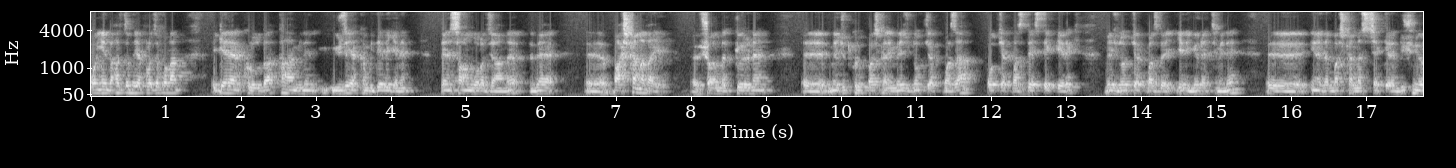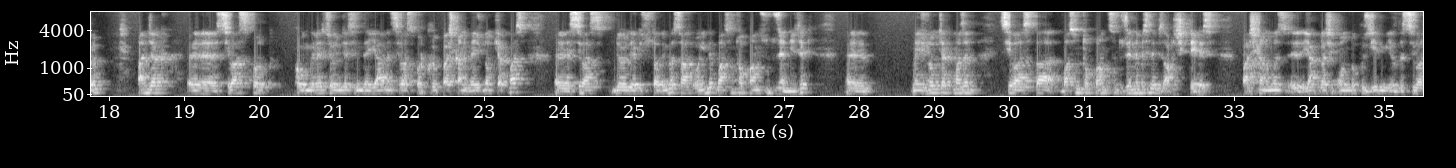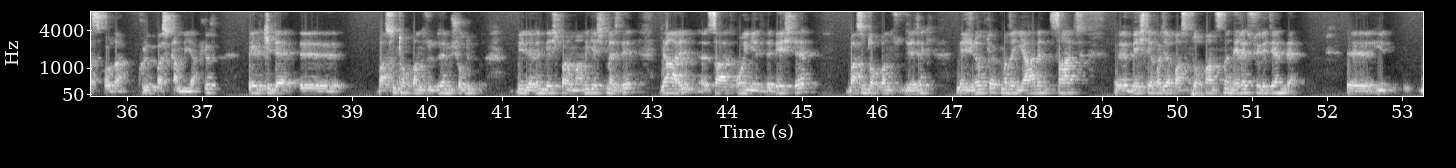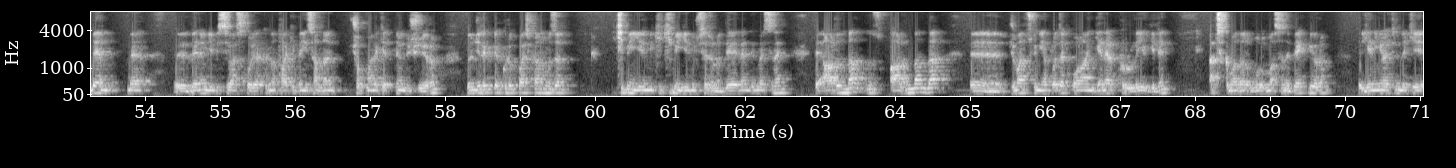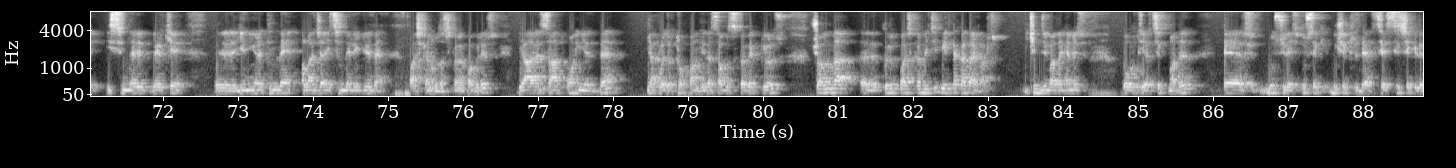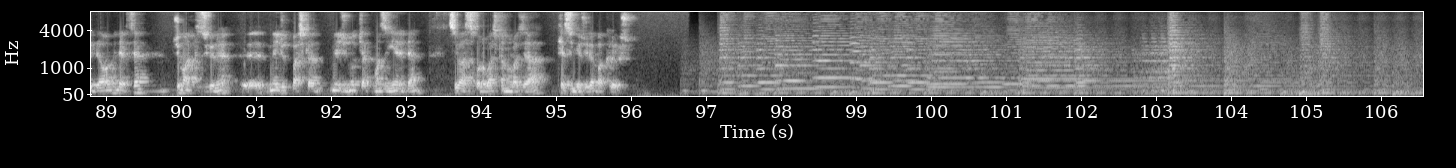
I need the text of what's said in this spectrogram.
17 Haziran'da yapılacak olan genel kurulda tahminen 100'e yakın bir delegenin ben salonda olacağını ve e, başkan adayı e, şu anda görünen e, mevcut kulüp başkanı Mecnun Okyakmaz'a Okyakmaz'ı destekleyerek Mecnun Okyakmaz ve yeni yönetimini yeniden başkanına seçeceklerini düşünüyorum. Ancak Sivas Spor Kongresi öncesinde yarın Sivas Spor Kulüp Başkanı Mecnun Okyakmaz Sivas 4 Eylül Stadyumunda saat 17'de basın toplantısı düzenleyecek. E, Mecnun Okyakmaz'ın Sivas'ta basın toplantısı düzenlemesine biz alışık değiliz. Başkanımız e, yaklaşık 19-20 yıldır Sivas Spor'da kulüp başkanlığı yapıyor. Belki de e, basın toplantısı düzenlemiş olup bir elin beş parmağını geçmezdi. Yarın e, saat 17'de 5'te basın toplantısı düzenleyecek. Mecnun Okyakmaz'ın yarın saat e, 5'te yapacağı basın toplantısında neler söyleyeceğini de e, ben ve e, benim gibi Sivas Spor yakından takip eden insanların çok merak ettiğini düşünüyorum. Öncelikle kulüp başkanımızın 2022-2023 sezonu değerlendirmesine ve ardından ardından da e, Cumartesi günü yapılacak olan genel kurulla ilgili açıklamaları bulunmasını bekliyorum. E, yeni yönetimdeki isimleri belki e, yeni yönetimde alacağı isimlerle ilgili de başkanımız açıklama yapabilir. Yarın saat 17'de yapılacak toplantıyı da sabırsızlıkla bekliyoruz. Şu anda e, kulüp başkanı için bir tek aday var. İkinci aday henüz ortaya çıkmadı. Eğer bu süreç bu, bu şekilde sessiz şekilde devam ederse Cumartesi günü e, mevcut başkan Mecnun Okyakmaz'ın yeniden Sivas Spor Başkanı olacağı kesin gözüyle bakılıyor.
